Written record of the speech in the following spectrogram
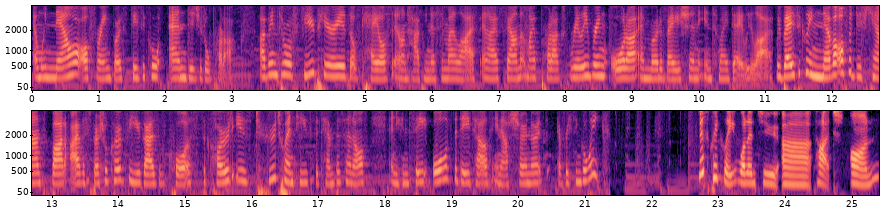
and we now are offering both physical and digital products. I've been through a few periods of chaos and unhappiness in my life, and I've found that my products really bring order and motivation into my daily life. We basically never offer discounts, but I have a special code for you guys, of course. The code is 2 20s for 10% off, and you can see all of the details in our show notes every single week. Just quickly wanted to uh, touch on,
